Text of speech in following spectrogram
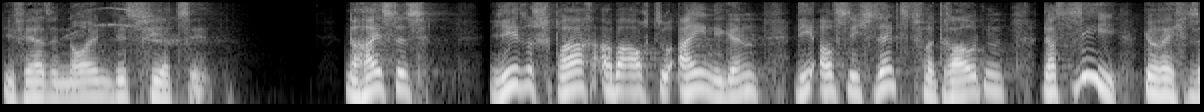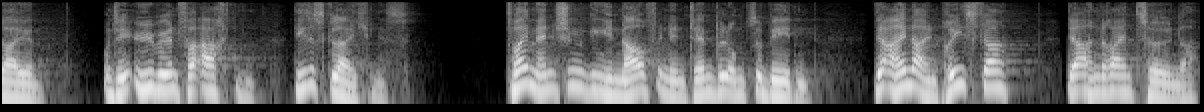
die Verse 9 bis 14. Da heißt es, Jesus sprach aber auch zu einigen, die auf sich selbst vertrauten, dass sie gerecht seien und die übrigen verachten. Dieses Gleichnis. Zwei Menschen gingen hinauf in den Tempel, um zu beten. Der eine ein Priester, der andere ein Zöllner.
